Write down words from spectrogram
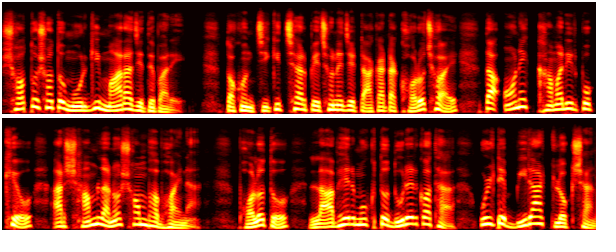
শত শত মুরগি মারা যেতে পারে। তখন চিকিৎসার পেছনে যে টাকাটা খরচ হয়, তা অনেক খামারির পক্ষেও আর সামলানো সম্ভব হয় না। ফলত লাভের মুক্ত দূরের কথা, উল্টে বিরাট লোকসান।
